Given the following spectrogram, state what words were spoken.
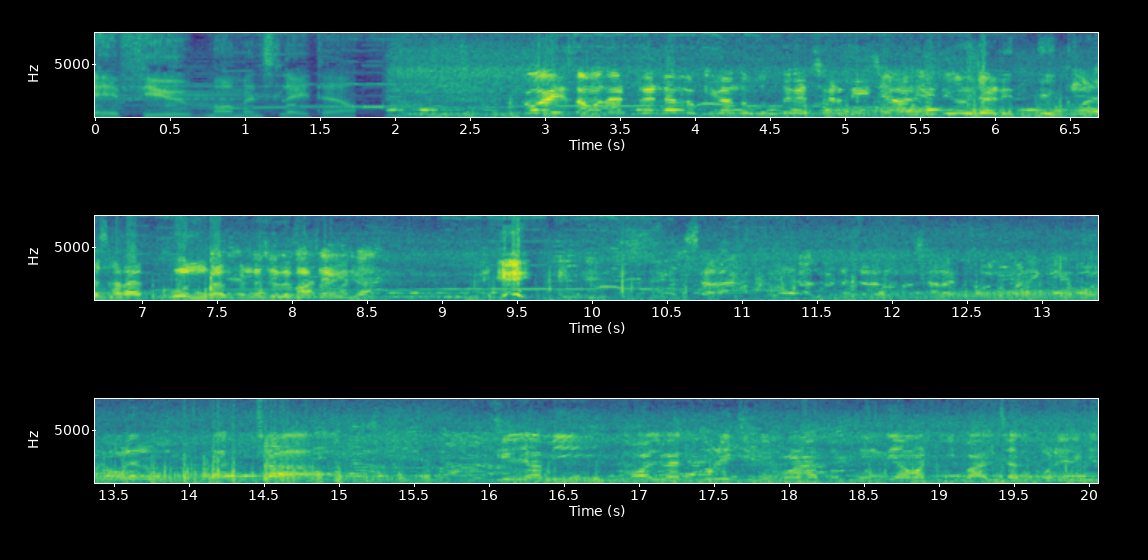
A few moments later. তো গাইস আমাদের ট্রেনটা লক্ষ্মীকান্তপুর থেকে ছেড়ে দিয়েছে আর এদিকে হচ্ছে ঋত্বিক। মানে সারাক্ষণ গার্লফ্রেন্ডের সাথে কথা হয়। না সারাক্ষণ গার্লফ্রেন্ডের সাথে কথা সারাক্ষণ মানে কি বলব? আচ্ছা কে আমি কল ব্যাক করেছি না তোর ফোন দিয়ে আমার কি বালচাল করে রেখে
